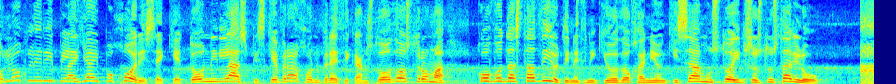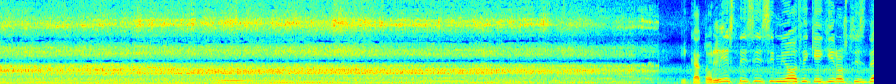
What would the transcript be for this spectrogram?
Ολόκληρη η πλαγιά υποχώρησε και τόνοι λάσπης και βράχων βρέθηκαν στο οδόστρωμα, κόβοντας τα δύο την Εθνική Οδό Χανίων Κισάμου στο ύψος του σταλού. Η κατολίσθηση σημειώθηκε γύρω στις 10.30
